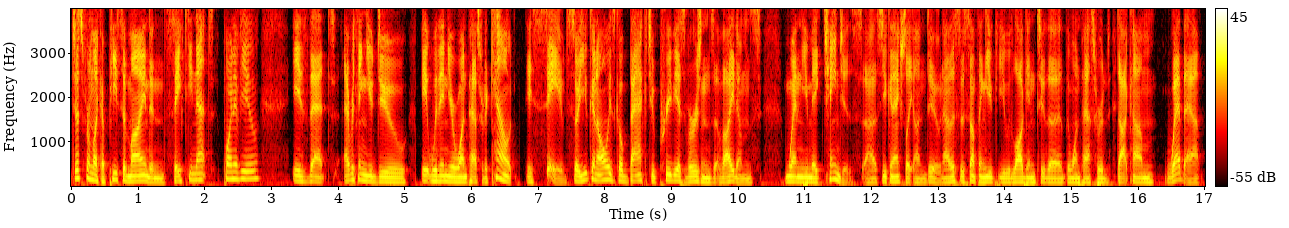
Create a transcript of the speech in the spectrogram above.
just from like a peace of mind and safety net point of view, is that everything you do it within your one password account is saved. So you can always go back to previous versions of items when you make changes. Uh, so you can actually undo. Now this is something you you log into the the onepassword.com web app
